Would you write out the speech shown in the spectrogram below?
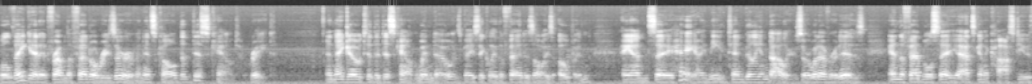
Well, they get it from the Federal Reserve, and it's called the discount rate. And they go to the discount window, it's basically the Fed is always open, and say, hey, I need $10 billion, or whatever it is. And the Fed will say, yeah, it's going to cost you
